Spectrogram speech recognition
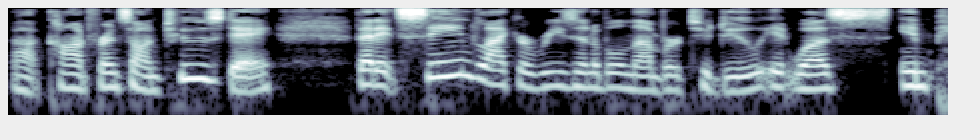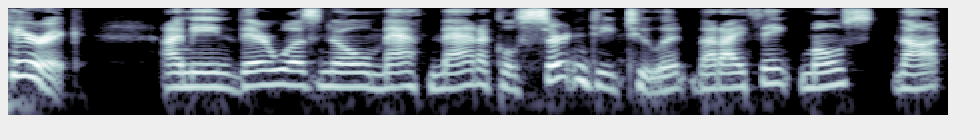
uh, conference on Tuesday that it seemed like a reasonable number to do. It was empiric. I mean, there was no mathematical certainty to it, but I think most not,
